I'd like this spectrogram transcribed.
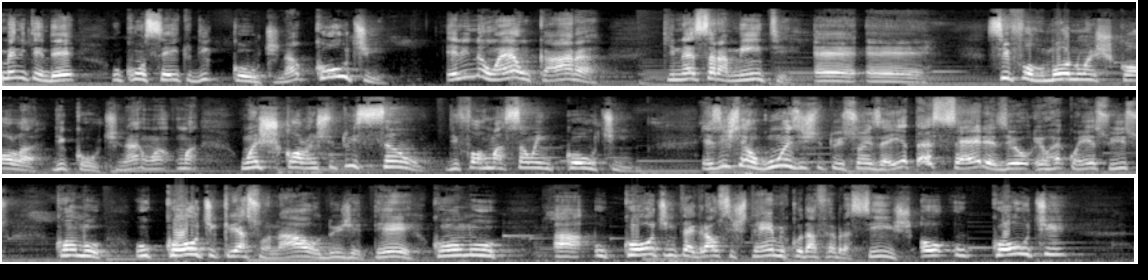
Primeiro entender o conceito de coach. Né? O coach, ele não é um cara que necessariamente é, é, se formou numa escola de coach, né? uma, uma, uma escola, uma instituição de formação em coaching. Existem algumas instituições aí, até sérias, eu, eu reconheço isso, como o coach criacional do IGT, como ah, o coach integral sistêmico da Febracis, ou o coach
